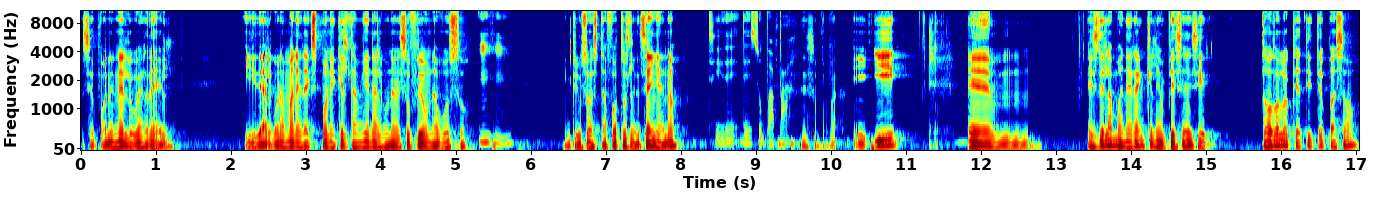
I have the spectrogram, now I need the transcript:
se pone en el lugar de él y de alguna manera expone que él también alguna vez sufrió un abuso. Incluso hasta fotos le enseña, ¿no? Sí, de, su papá. De su papá. Y, em, es de la manera en que le empieza a decir, todo lo que a ti te pasó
